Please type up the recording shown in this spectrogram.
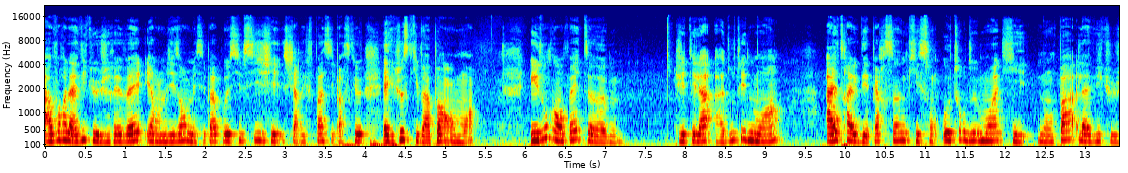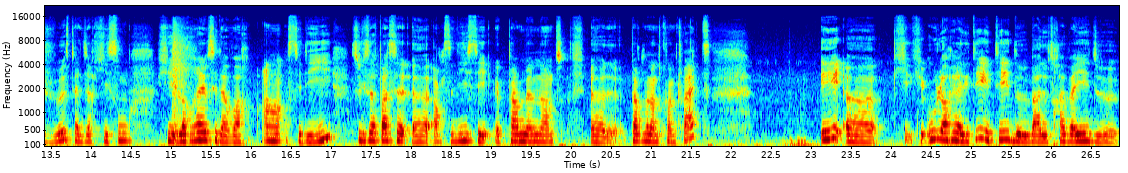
avoir la vie que je rêvais et en me disant mais c'est pas possible si j'y arrive pas c'est parce que y a quelque chose qui va pas en moi et donc en fait euh, j'étais là à douter de moi à être avec des personnes qui sont autour de moi qui n'ont pas la vie que je veux, c'est-à-dire qui sont qui leur rêve c'est d'avoir un CDI. Ce qui se passe euh, en CDI c'est permanent euh, permanent contract et euh, où leur réalité était de bah, de travailler de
